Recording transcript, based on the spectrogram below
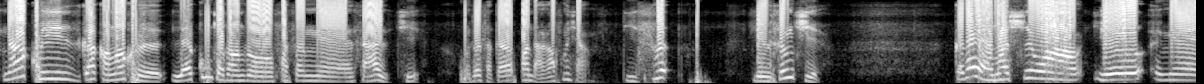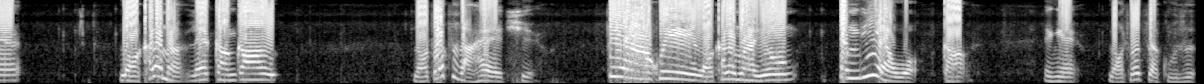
㑚可以自家讲讲看，辣工作当中发生眼啥事体，或者值得帮大家分享。第四，留声机。搿只项目希望有一眼老客人们来讲讲老早子上海事体，非常欢迎老客人们用本地闲话讲一眼老早子的故事。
